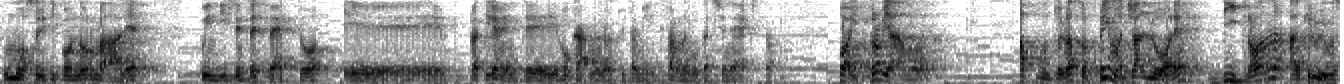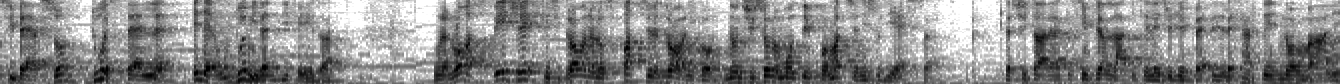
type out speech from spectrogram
un mostro di tipo normale, quindi senza effetto, e praticamente evocarlo gratuitamente, fare un'evocazione extra. Poi troviamo appunto il nostro primo giallone, Bitron, anche lui un Siberso, 2 stelle ed è un 2000 di difesa una nuova specie che si trova nello spazio elettronico, non ci sono molte informazioni su di essa. Per citare anche Simple Unlucky che legge gli effetti delle carte normali.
